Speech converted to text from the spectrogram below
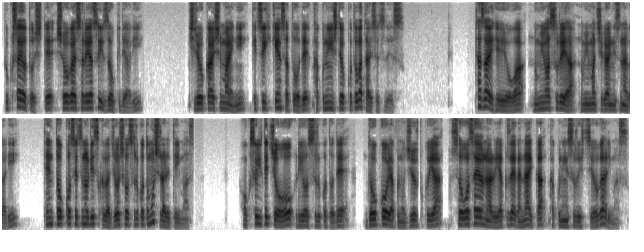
副作用として障害されやすい臓器であり、治療開始前に血液検査等で確認しておくことが大切です。多剤併用は飲み忘れや飲み間違いにつながり、転倒骨折のリスクが上昇することも知られています。お薬手帳を利用することで、同行薬の重複や相互作用のある薬剤がないか確認する必要があります。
